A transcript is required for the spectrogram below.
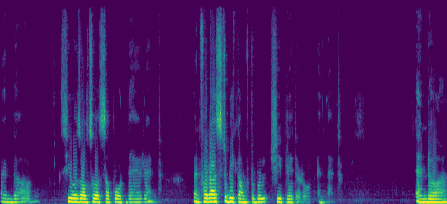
And uh, she was also a support there. And, and for us to be comfortable, she played a role in that. And uh,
